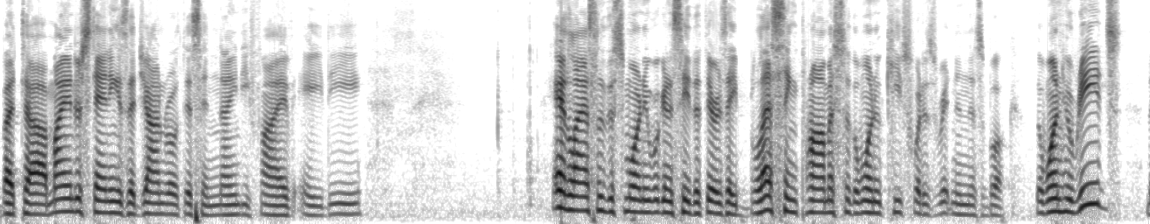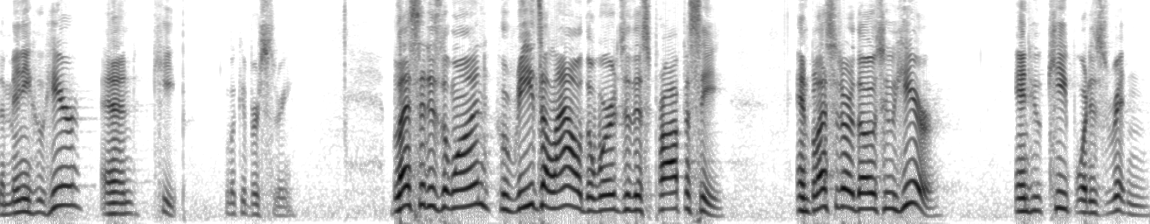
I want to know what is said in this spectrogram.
But uh, my understanding is that John wrote this in 95 AD. And lastly, this morning, we're going to see that there is a blessing promised to the one who keeps what is written in this book. The one who reads, the many who hear and keep. Look at verse 3. Blessed is the one who reads aloud the words of this prophecy, and blessed are those who hear and who keep what is written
